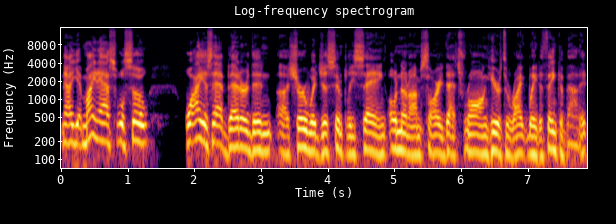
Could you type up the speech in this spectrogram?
Now you might ask, well, so why is that better than uh, Sherwood just simply saying, oh, no, no, I'm sorry, that's wrong. Here's the right way to think about it?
